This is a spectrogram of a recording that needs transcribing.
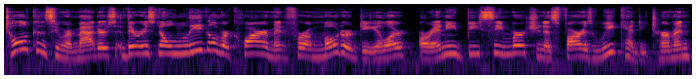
told Consumer Matters there is no legal requirement for a motor dealer or any BC merchant, as far as we can determine,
